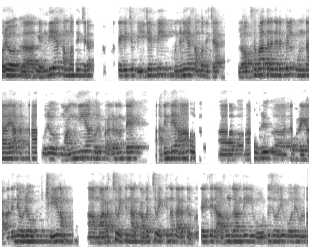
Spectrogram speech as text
ഒരു എൻ ഡി എ സംബന്ധിച്ച് പ്രത്യേകിച്ച് ബി ജെ പി മുന്നണിയെ സംബന്ധിച്ച് ലോക്സഭാ തെരഞ്ഞെടുപ്പിൽ ഉണ്ടായ അത്ര ഒരു മങ്ങിയ ഒരു പ്രകടനത്തെ അതിന്റെ ആ ഒരു ആ, ഒരു എന്താ പറയുക അതിന്റെ ഒരു ക്ഷീണം മറച്ചു വെക്കുന്ന കവച്ചു വെക്കുന്ന തരത്തിൽ. പ്രത്യേകിച്ച് രാഹുൽ ഗാന്ധി ഈ വോട്ട് ചോരി പോലെയുള്ള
